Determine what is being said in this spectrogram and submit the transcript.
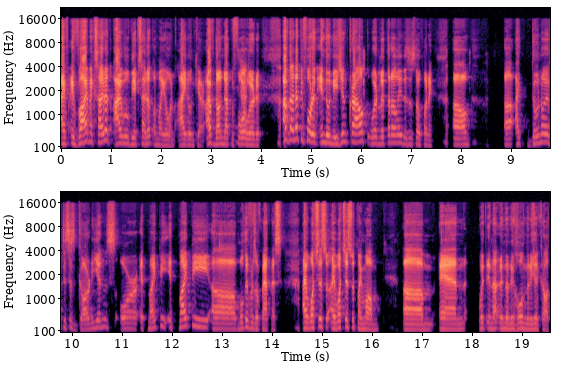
if, if I'm excited, I will be excited on my own. I don't care. I've done that before Okay. where the, I've done that before in Indonesian crowd where literally this is so funny. Um uh, I don't know if this is Guardians or it might be it might be uh Multiverse of Madness. I watched this I watched this with my mom. Um and with in, a- in the whole Indonesian crowd.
